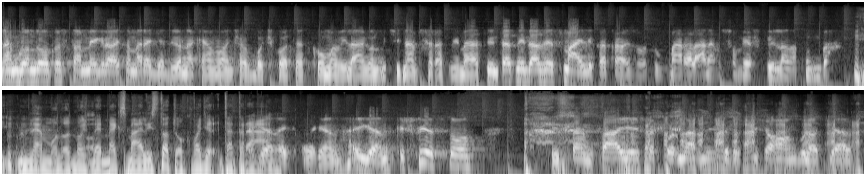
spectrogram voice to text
Nem gondolkoztam még rajta, mert egyedül nekem van csak bocskortetkóm a világon, úgyhogy nem szeretném eltüntetni, de azért smiley-kat rajzoltuk már alá nem szomjas pillanatunkba. Nem mondod, most me- megsmiley-ztatok? Vagy tehát rá? Igen, igen, igen, igen. kis filctól, kis szent száj, és akkor már működött is a hangulatjel.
